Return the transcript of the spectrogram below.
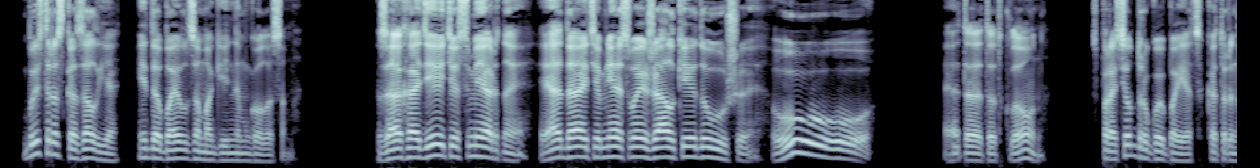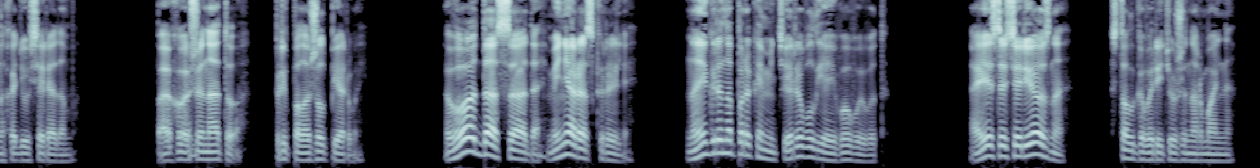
— быстро сказал я и добавил за могильным голосом. «Заходите, смертные, и отдайте мне свои жалкие души! у у, -у. «Это тот клоун?» — спросил другой боец, который находился рядом. «Похоже на то», — предположил первый. «Вот досада, меня раскрыли». Наигранно прокомментировал я его вывод. «А если серьезно, стал говорить уже нормально.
